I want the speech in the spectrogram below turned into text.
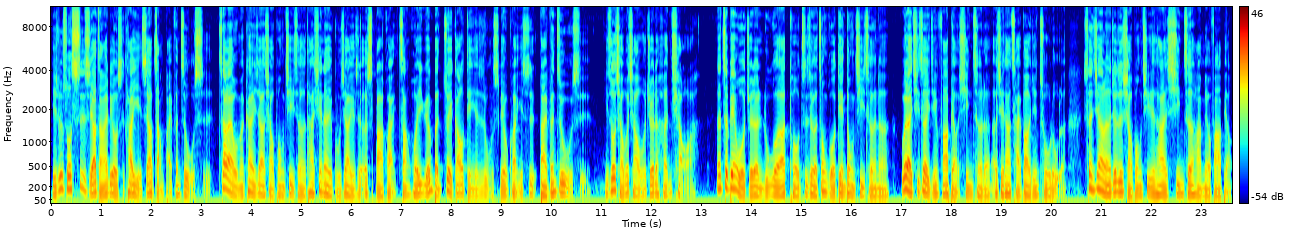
也就是说，四十要涨在六十，它也是要涨百分之五十。再来，我们看一下小鹏汽车，它现在的股价也是二十八块，涨回原本最高点也是五十六块，也是百分之五十。你说巧不巧？我觉得很巧啊。那这边我觉得，如果要投资这个中国电动汽车呢，蔚来汽车已经发表新车了，而且它财报已经出炉了。剩下呢就是小鹏汽车，它的新车还没有发表，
